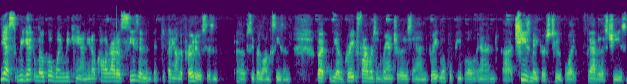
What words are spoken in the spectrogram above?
Yes, we get local when we can. You know, Colorado's season, depending on the produce, isn't a super long season, but we have great farmers and ranchers and great local people and uh, cheese makers too. Boy, fabulous cheese.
